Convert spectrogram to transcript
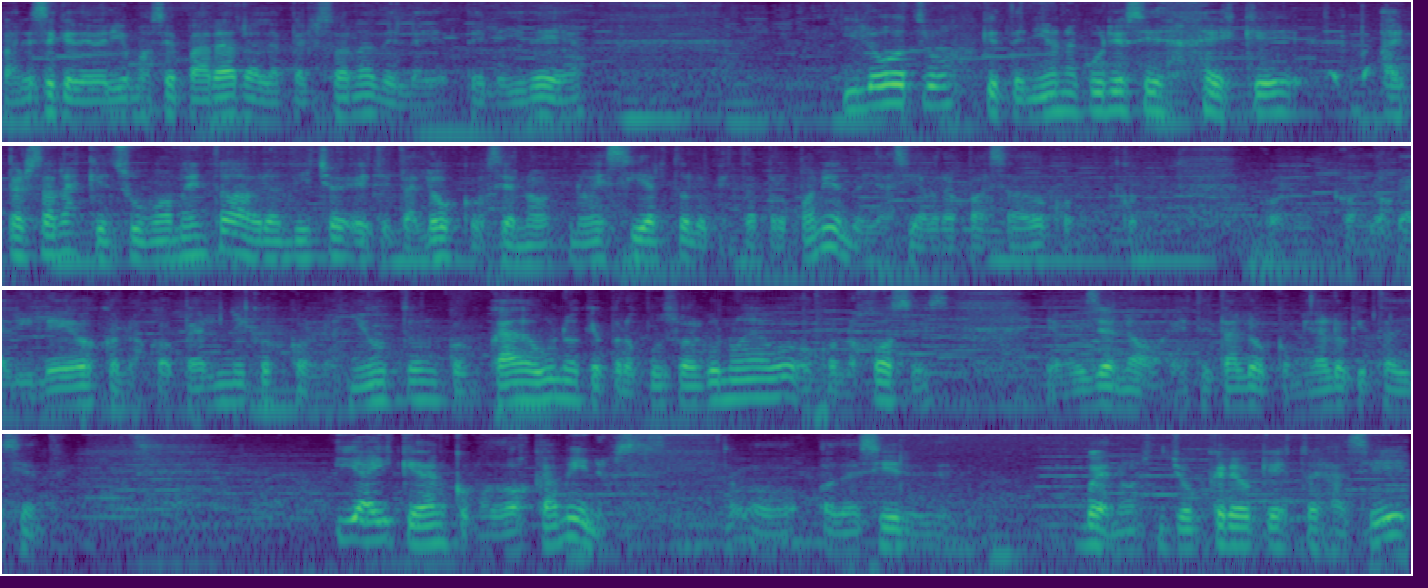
parece que deberíamos separar a la persona de la, de la idea y lo otro que tenía una curiosidad es que hay personas que en su momento habrán dicho, este está loco, o sea, no, no es cierto lo que está proponiendo, y así habrá pasado con, los Galileos, con los Copérnicos, con los Newton, con cada uno que propuso algo nuevo, o con los Joses, y a veces no, este está loco, mira lo que está diciendo. Y ahí quedan como dos caminos, o, decir, bueno, yo creo que esto es así,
